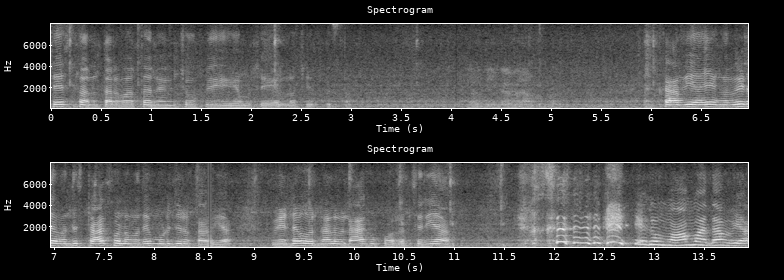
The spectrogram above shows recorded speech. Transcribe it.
చేస్తాను తర్వాత నేను చూపి ఏం చేయాలో చేపిస్తాను காவியா எங்கள் வீடை வந்து ஸ்டார்ட் பண்ணும் போதே முடிஞ்சிடும் காவியா வேணா ஒரு நாள் விலாகு போடுறேன் சரியா எங்கள் மாமா தான் வியா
